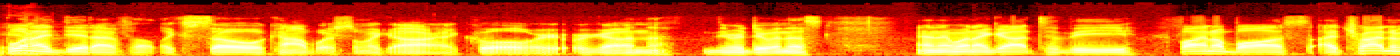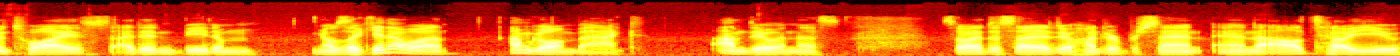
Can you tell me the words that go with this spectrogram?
yeah. when i did i felt like so accomplished. I'm like all right cool. We're, we're going to, we're doing this. And then when i got to the final boss i tried him twice. I didn't beat him. I was like you know what? I'm going back. I'm doing this. So i decided to do 100% and i'll tell you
